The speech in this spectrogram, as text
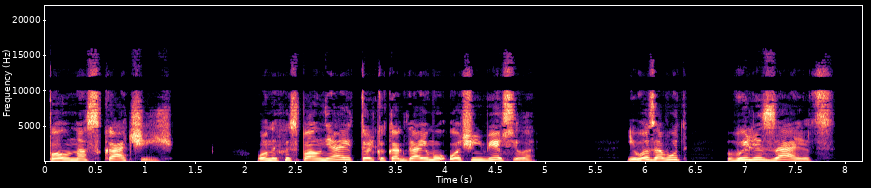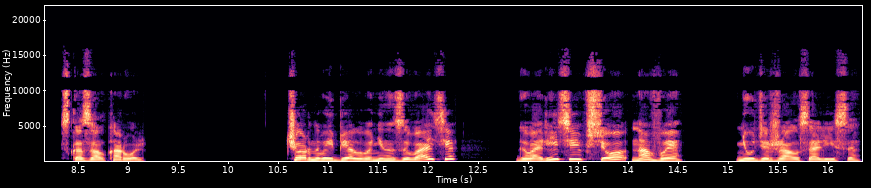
полноскачей. Он их исполняет только когда ему очень весело. Его зовут Вылезаец, — сказал король. «Черного и белого не называйте, говорите все на «В», — не удержалась Алиса.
